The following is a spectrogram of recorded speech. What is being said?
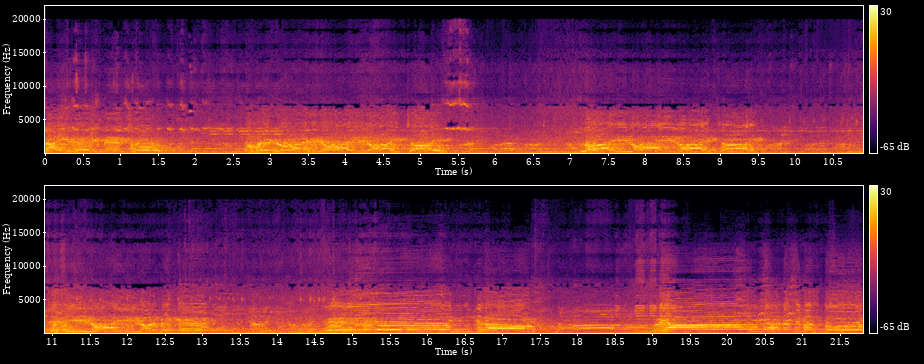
নাইলেই মেছুদ আমরা লড়াই লড়াই লড়াই চাই। লড়াই লড়াই লড়াই চাই। এই লড়াই লড়বে কে? মেহনতি মজদুর।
